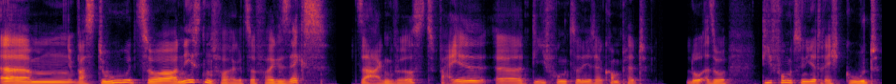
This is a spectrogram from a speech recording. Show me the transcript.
ähm, was du zur nächsten Folge, zur Folge 6 sagen wirst, weil äh, die funktioniert ja komplett, also die funktioniert recht gut.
